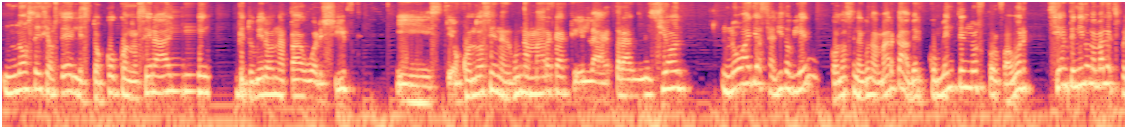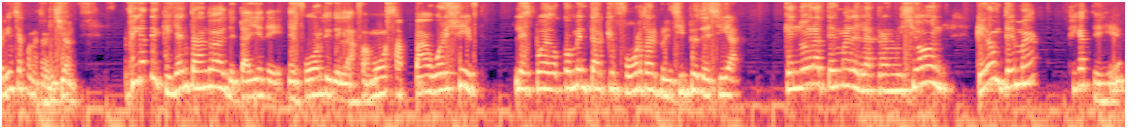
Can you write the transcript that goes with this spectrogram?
No sé si a ustedes les tocó conocer a alguien que tuviera una Power Shift este, o conocen alguna marca que la transmisión no haya salido bien. ¿Conocen alguna marca? A ver, coméntenos por favor si han tenido una mala experiencia con la transmisión. Fíjate que ya entrando al detalle de, Ford y de la famosa Power Shift, les puedo comentar que Ford al principio decía que no era tema de la transmisión, que era un tema, fíjate, ¿eh?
